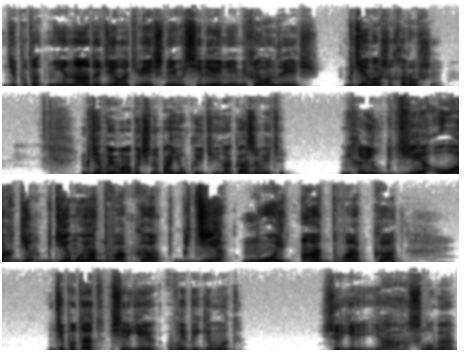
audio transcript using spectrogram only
Депутат. «Не надо делать вечное усиление, Михаил Андреевич. Где ваша хорошая? Где вы его обычно баюкаете и наказываете?» Михаил. «Где ордер? Где мой адвокат? Где мой адвокат?» Депутат Сергей. «Вы бегемот?» Сергей. «Я слуга».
